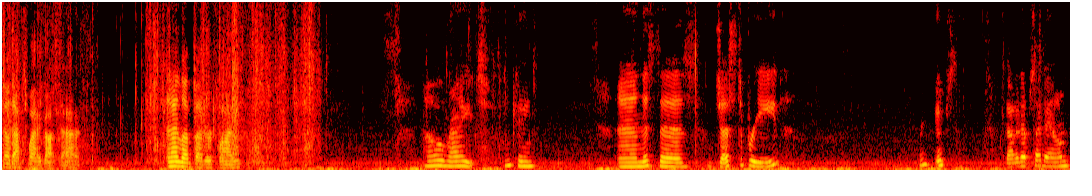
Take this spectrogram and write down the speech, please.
So that's why I got that. And I love butterflies. Oh, right. Okay. And this says, just to breathe. Oops. Got it upside down.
